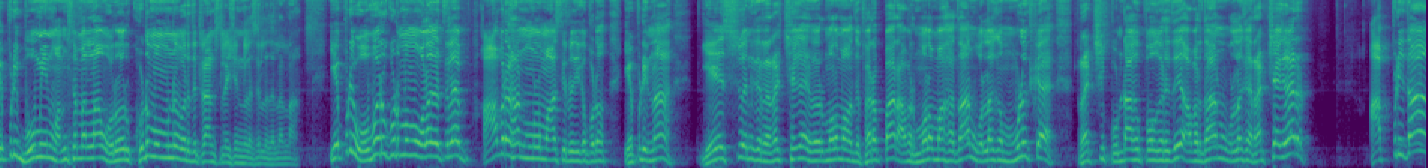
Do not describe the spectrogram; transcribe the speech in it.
எப்படி பூமியின் வம்சமெல்லாம் ஒரு ஒரு குடும்பம்னு வருது டிரான்ஸ்லேஷனில் சிலதுலலாம். எப்படி ஒவ்வொரு குடும்பமும் உலகத்தில் ஆபரகான் மூலமாக ஆசீர்வதிக்கப்படும்? எப்படின்னா இயேசு என்கிற ரட்சகர் இவர் மூலமாக வந்து பிறப்பார். அவர் மூலமாக தான் உலகம் முழுக்க ரட்சிப்பு உண்டாக போகிறது. அவர்தான் உலக ரட்சகர் அப்படிதான்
